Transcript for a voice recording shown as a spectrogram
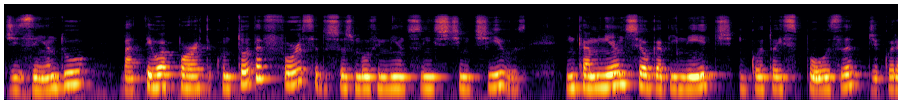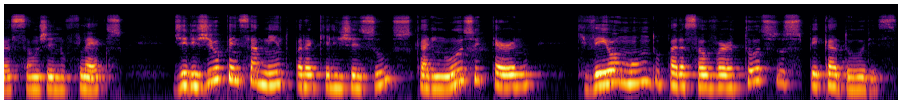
Dizendo-o, bateu a porta com toda a força dos seus movimentos instintivos, encaminhando-se ao gabinete, enquanto a esposa, de coração genuflexo, dirigiu o pensamento para aquele Jesus carinhoso e terno que veio ao mundo para salvar todos os pecadores.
